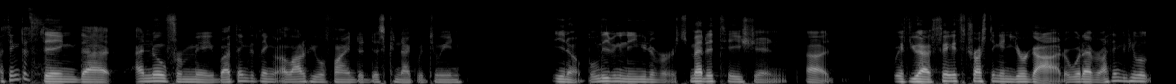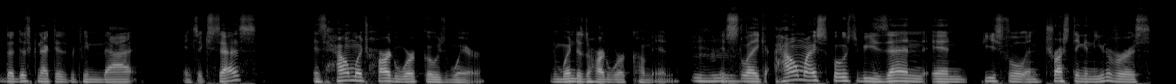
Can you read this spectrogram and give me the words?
I think the thing that I know for me, but I think the thing a lot of people find a disconnect between you know, believing in the universe, meditation, uh if you have faith, trusting in your God or whatever. I think the people the disconnect is between that and success is how much hard work goes where. And when does the hard work come in? Mm-hmm. It's like, how am I supposed to be zen and peaceful and trusting in the universe,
